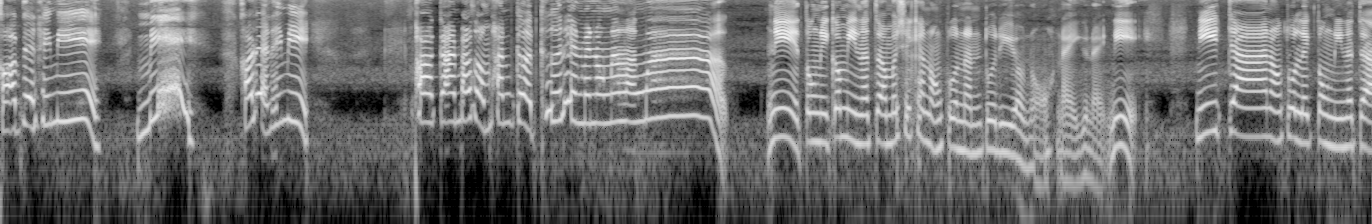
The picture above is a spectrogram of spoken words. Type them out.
ขาอัปเดตให้มี มีเขาอัปเดตให้มีพาการผสมพันธุ์เกิดขึ้นเห็นไหมน้องน่ารักมาก นี่ตรงนี้ก็มีนะจ๊ะไม่ใช่แค่น้องตัวนั้นตัวเดียวเนาะไหนอยู่ไหนนี่ นี่จ้าน้องตัวเล็กตรงนี้นะจ๊ะ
